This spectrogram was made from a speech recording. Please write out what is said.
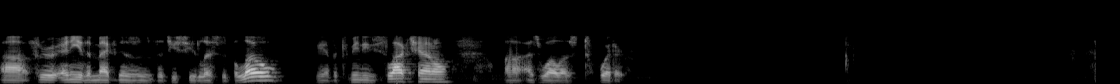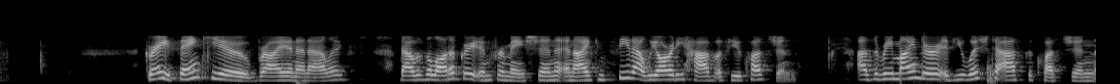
uh, through any of the mechanisms that you see listed below. We have a community Slack channel uh, as well as Twitter. Great, thank you, Brien and Alex. That was a lot of great information, and I can see that we already have a few questions. As a reminder, if you wish to ask a question,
